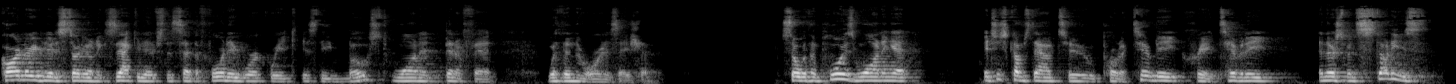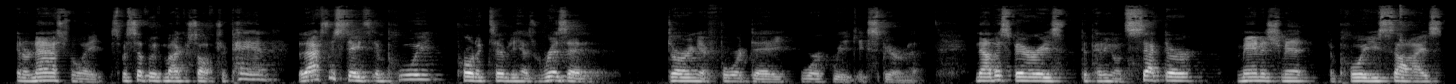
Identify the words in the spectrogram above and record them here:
Gartner even did a study on executives that said the four day work week is the most wanted benefit within their organization. So, with employees wanting it, it just comes down to productivity, creativity. And there's been studies internationally, specifically with Microsoft Japan, that actually states employee productivity has risen during a four day work week experiment. Now, this varies depending on sector, management, employee size,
